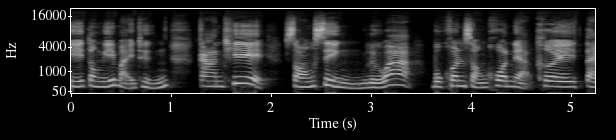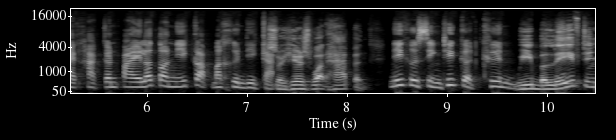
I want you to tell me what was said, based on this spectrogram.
นี้ตรงนี้หมายถึงการที่สองสิ่งหรือว่าบุคคลสองคนเนี่ยเคยแตกหักกันไป แล้วตอนนี้กลับมาคืนดีกัน So here's what happened. นี่คือสิ่งที่เกิดขึ้น We believed in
